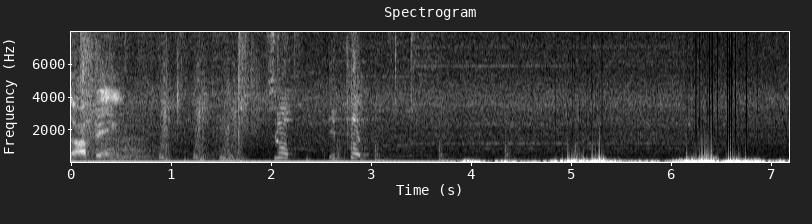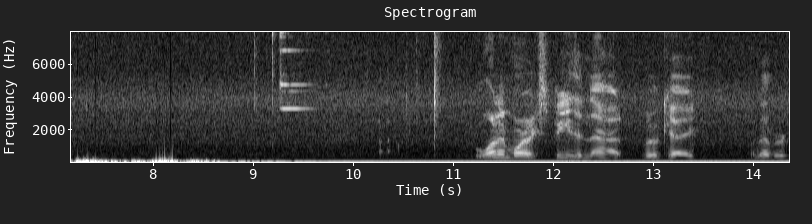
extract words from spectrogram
stopping. Stop! 1分 Wanted more XP than that, but okay. Whatever.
